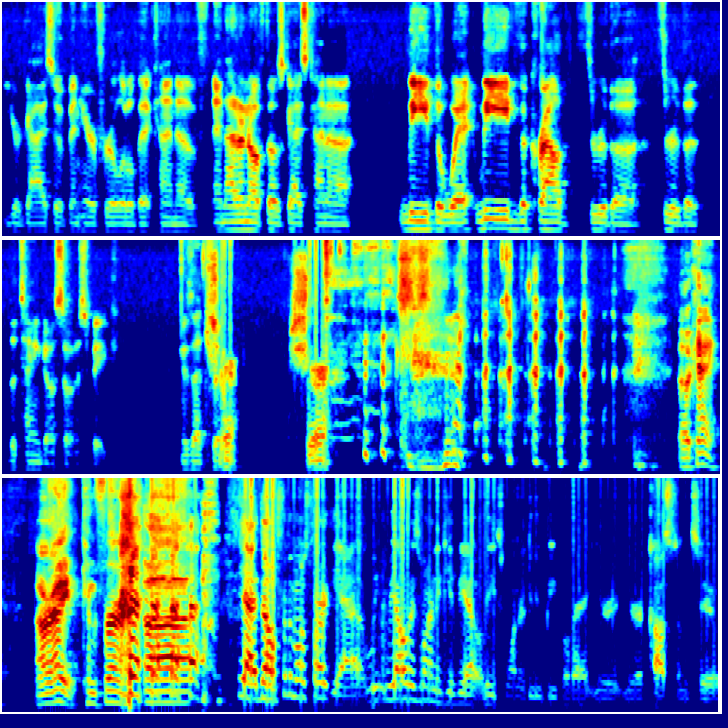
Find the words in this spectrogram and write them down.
your guys who have been here for a little bit, kind of. And I don't know if those guys kind of lead the way, lead the crowd through the through the the tango, so to speak. Is that true? Sure. Sure. okay. All right, confirmed. Uh, yeah, no, for the most part, yeah. We, we always want to give you at least one or two people that you're you're accustomed to,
